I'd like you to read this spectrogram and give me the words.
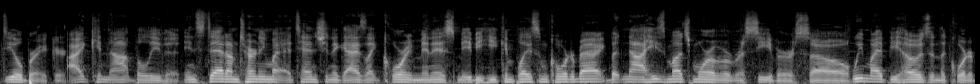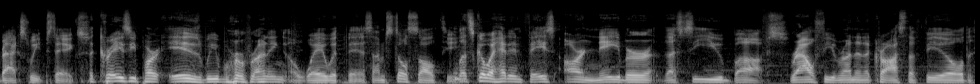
deal breaker. I cannot believe it. Instead, I'm turning my attention to guys like Corey Minnis. Maybe he can play some quarterback, but nah, he's much more of a receiver. So we might be hosing the quarterback sweepstakes. The crazy part is we were running away with this. I'm still salty. Let's go ahead and face our neighbor, the CU Buffs. Ralphie running across the field.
